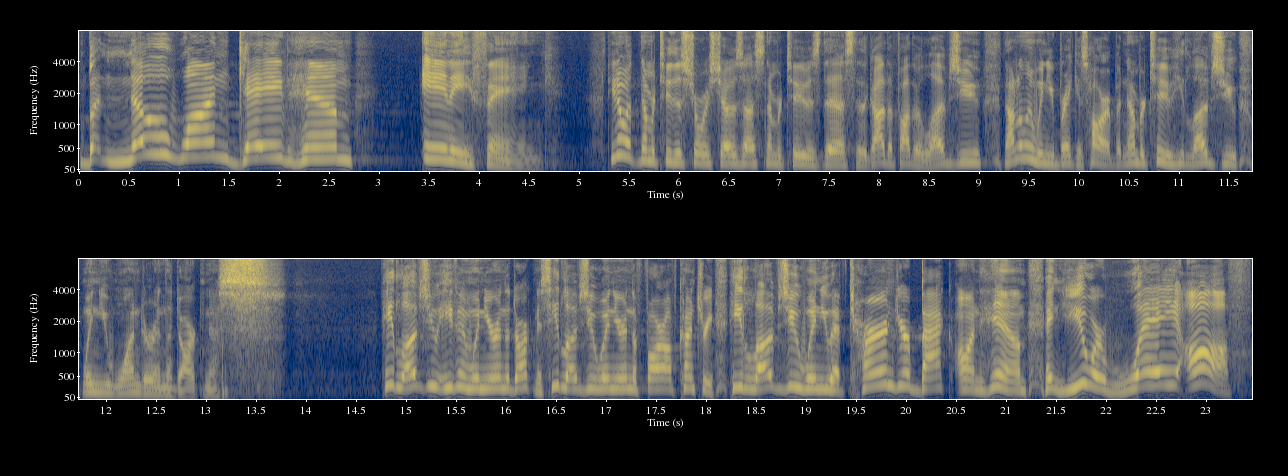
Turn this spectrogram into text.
but no one gave him anything. Do you know what number two this story shows us? Number two is this that the God the Father loves you, not only when you break his heart, but number two, he loves you when you wander in the darkness. He loves you even when you're in the darkness. He loves you when you're in the far off country. He loves you when you have turned your back on Him and you are way off.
